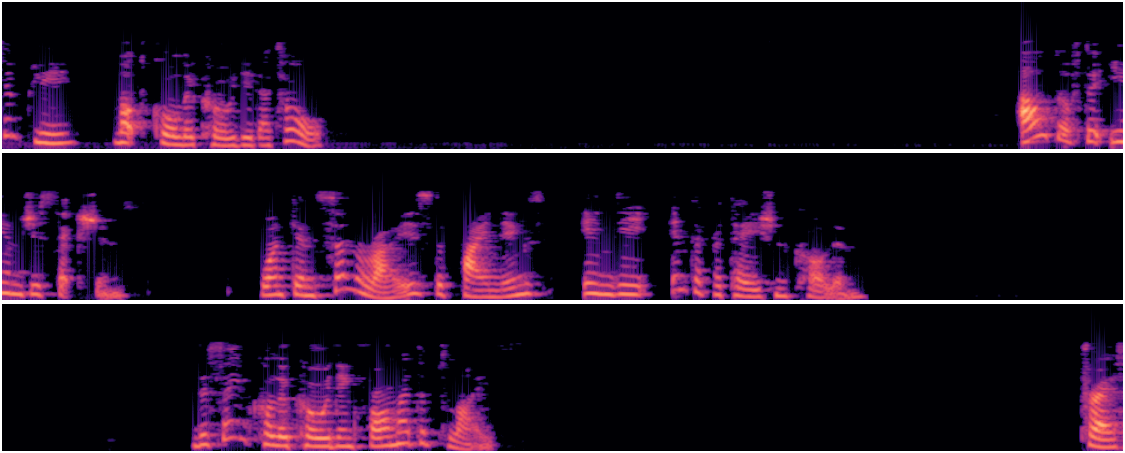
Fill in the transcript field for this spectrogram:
simply not color-coded at all. Out of the EMG sections, one can summarize the findings in the interpretation column. The same color coding format applies. Press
